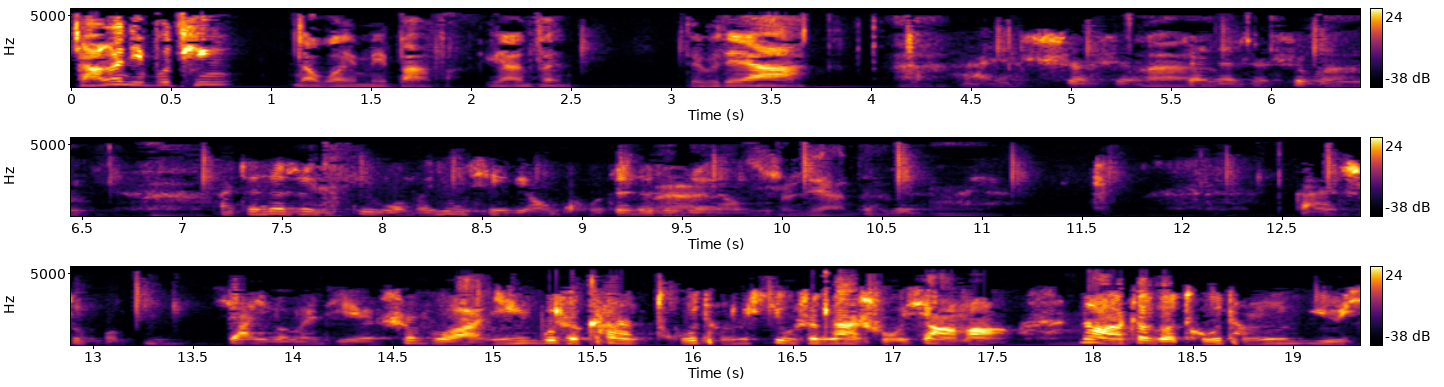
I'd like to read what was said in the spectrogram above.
讲了你不听，那我也没办法，缘分，对不对啊？啊，哎呀，是是啊，真的是师傅，啊真的是对我们用心良苦，真的是这样。啊是这样的哎呀，感恩师傅。嗯，下一个问题，师傅啊，您不是看图腾就是按属相吗？嗯那这个图腾与西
